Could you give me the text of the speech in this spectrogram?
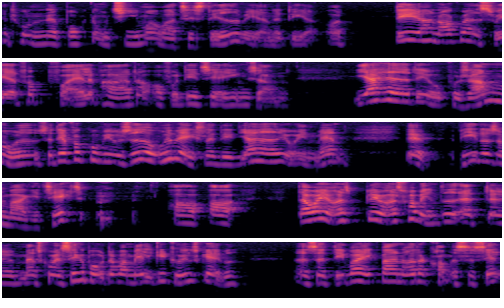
at hun øh, brugte nogle timer og var til stedeværende der. Og det har nok været svært for, for alle parter at få det til at hænge sammen. Jeg havde det jo på samme måde, så derfor kunne vi jo sidde og udveksle det. Jeg havde jo en mand, øh, Peter, som var arkitekt, og, og der var jo også, blev også forventet, at øh, man skulle være sikker på, at der var mælk i køleskabet. Altså, det var ikke bare noget, der kom af sig selv.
